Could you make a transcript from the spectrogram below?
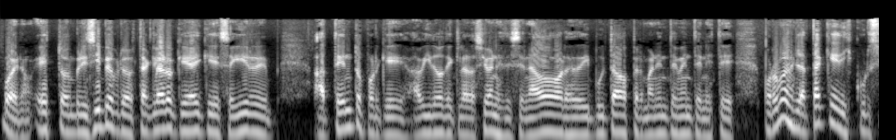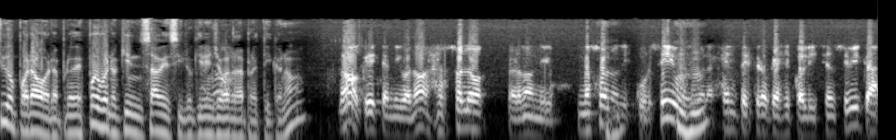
Bueno, esto en principio, pero está claro que hay que seguir eh, atentos porque ha habido declaraciones de senadores, de diputados permanentemente en este, por lo menos el ataque discursivo por ahora, pero después, bueno, quién sabe si lo quieren llevar a la práctica, ¿no? No, Cristian, digo, no solo, perdón, digo, no solo discursivo, la gente creo que es de coalición cívica,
